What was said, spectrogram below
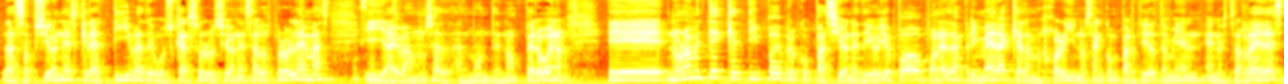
las opciones creativas de buscar soluciones a los problemas y ya vamos al, monte, ¿no? Pero bueno, eh, normalmente qué tipo de preocupaciones, digo, yo puedo poner la primera que a lo mejor y nos han compartido también en nuestras redes,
